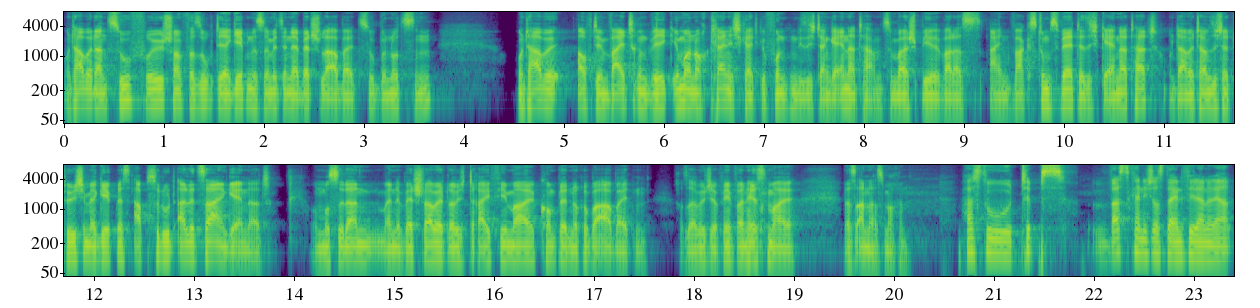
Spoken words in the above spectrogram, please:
und habe dann zu früh schon versucht, die Ergebnisse mit in der Bachelorarbeit zu benutzen und habe auf dem weiteren Weg immer noch Kleinigkeit gefunden, die sich dann geändert haben. Zum Beispiel war das ein Wachstumswert, der sich geändert hat und damit haben sich natürlich im Ergebnis absolut alle Zahlen geändert und musste dann meine Bachelorarbeit, glaube ich, drei, vier Mal komplett noch überarbeiten. Also da würde ich auf jeden Fall nächstes Mal das anders machen. Hast du Tipps? Was kann ich aus deinen Fehlern lernen?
